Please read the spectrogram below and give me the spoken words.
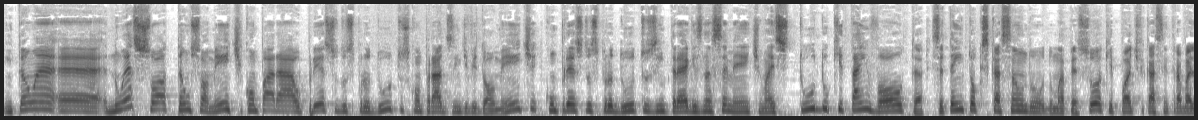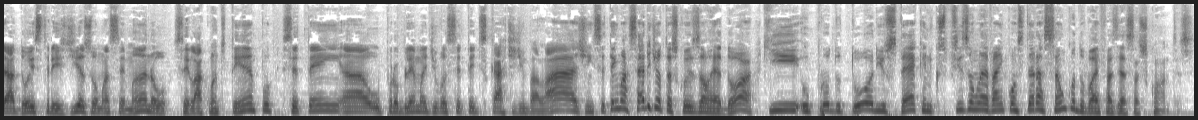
Então é, é, não é só tão somente comparar o preço dos produtos comprados individualmente com o preço dos produtos entregues na semente, mas tudo que está em volta. Você tem intoxicação do, de uma pessoa que pode ficar sem trabalhar dois, três dias ou uma semana ou sei lá quanto tempo. Você tem ah, o problema de você ter descarte de embalagem. Você tem uma série de outras coisas ao redor que o produtor e os técnicos precisam levar em consideração quando vai fazer essas contas.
